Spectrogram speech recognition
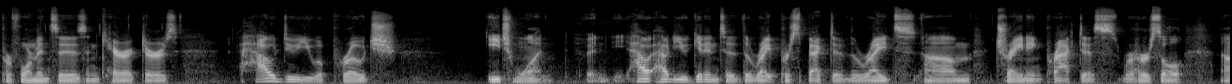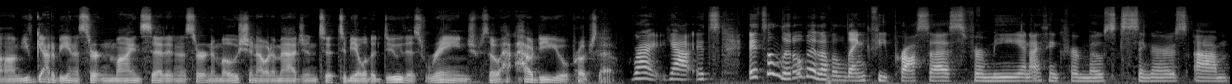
performances and characters, how do you approach each one? How how do you get into the right perspective, the right um, training, practice, rehearsal. Um, you've got to be in a certain mindset and a certain emotion, I would imagine, to, to be able to do this range. So, h- how do you approach that? Right. Yeah. It's it's a little bit of a lengthy process for me, and I think for most singers. Um,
